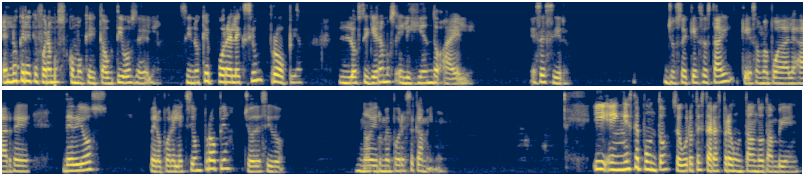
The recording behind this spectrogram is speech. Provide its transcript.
Él no quería que fuéramos como que cautivos de Él, sino que por elección propia lo siguiéramos eligiendo a Él. Es decir, yo sé que eso está ahí, que eso me puede alejar de, de Dios, pero por elección propia yo decido no irme por ese camino. Y en este punto seguro te estarás preguntando también,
